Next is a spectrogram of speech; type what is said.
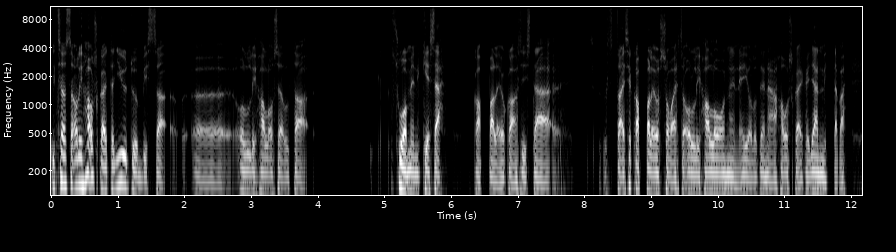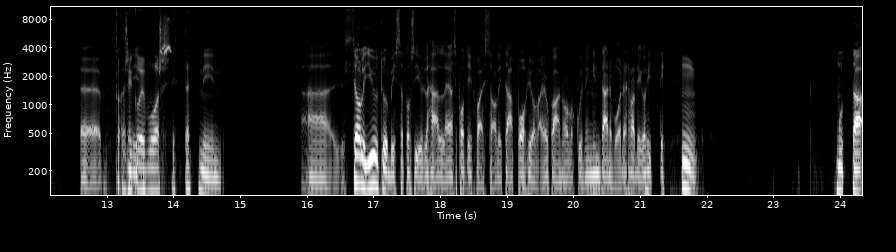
itse asiassa oli hauska, että YouTubessa ö, Olli Haloselta Suomen kesä-kappale, joka on siis tämä, tai se kappale jossain vaiheessa Olli Halonen ei ollut enää hauska eikä jännittävä, ö, Toisin Niin. kuin vuosi sitten. niin ää, se oli YouTubessa tosi ylhäällä ja Spotifyssa oli tämä Pohjola, joka on ollut kuitenkin tämän vuoden radiohitti. Mm. Mutta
